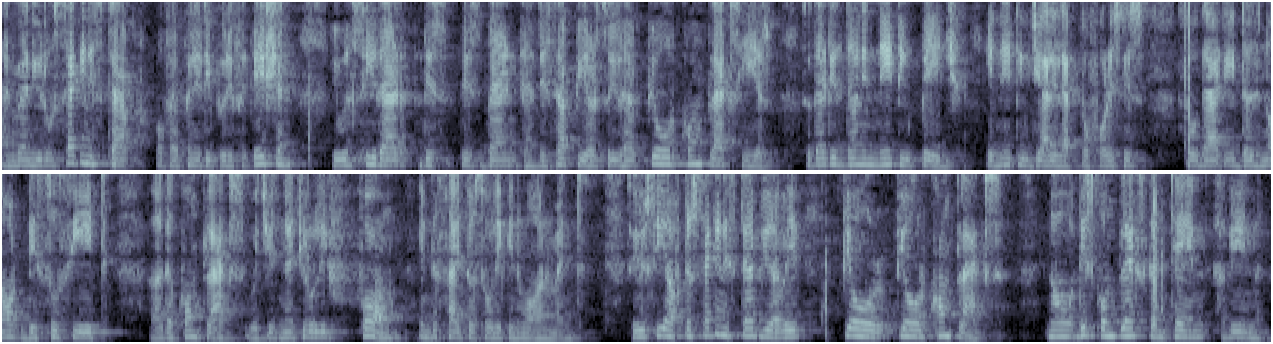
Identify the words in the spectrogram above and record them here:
and when you do second step of affinity purification you will see that this this band has disappeared. So you have pure complex here. So that is done in native page in native jelly electrophoresis so that it does not dissociate uh, the complex which is naturally formed in the cytosolic environment. So you see after second step you have a pure pure complex now this complex contain again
